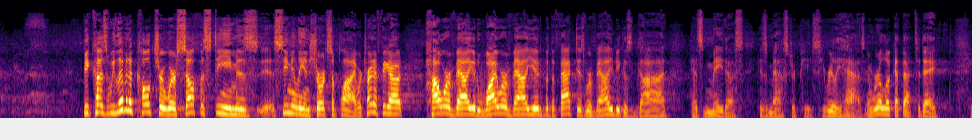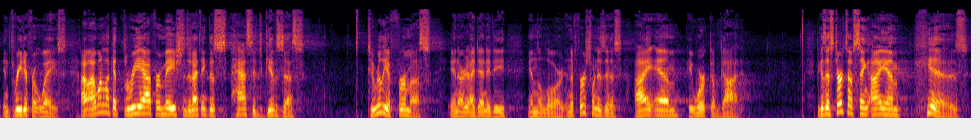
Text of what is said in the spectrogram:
Because we live in a culture where self esteem is eh, seemingly in short supply. We're trying to figure out how we're valued, why we're valued, but the fact is we're valued because God has made us his masterpiece. He really has. And we're going to look at that today in three different ways. I, I want to look at three affirmations that I think this passage gives us to really affirm us in our identity in the Lord. And the first one is this I am a work of God. Because it starts off saying, I am his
